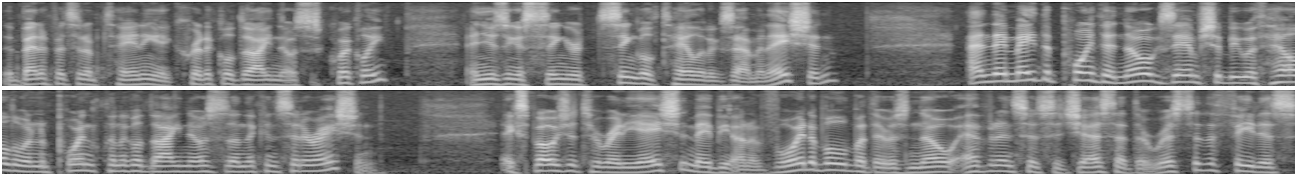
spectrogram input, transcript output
the benefits in obtaining a critical diagnosis quickly and using a single, single tailored examination. And they made the point that no exam should be withheld when an important clinical diagnosis is under consideration. Exposure to radiation may be unavoidable, but there is no evidence to suggest that the risk to the fetus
